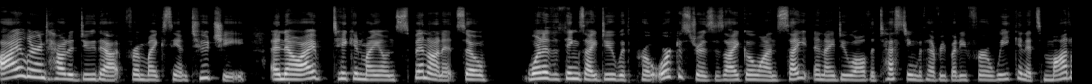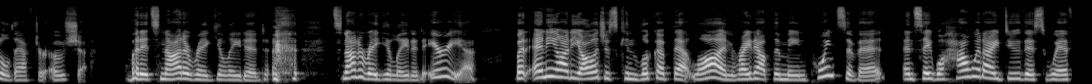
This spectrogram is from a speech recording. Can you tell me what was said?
I learned how to do that from Mike Santucci, and now I've taken my own spin on it. So one of the things I do with pro orchestras is I go on site and I do all the testing with everybody for a week and it's modeled after OSHA. But it's not a regulated it's not a regulated area. But any audiologist can look up that law and write out the main points of it and say, well, how would I do this with,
